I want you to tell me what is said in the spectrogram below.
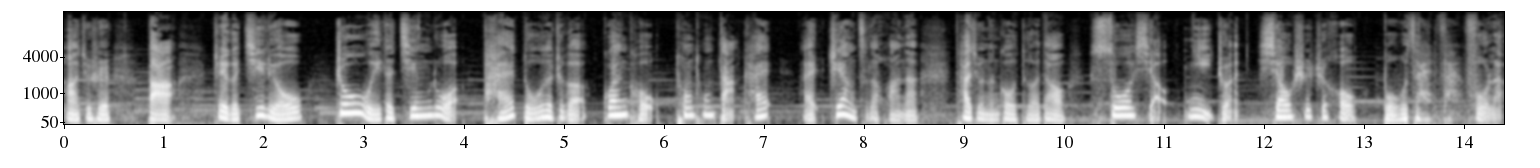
啊，就是把这个肌瘤周围的经络。排毒的这个关口通通打开，哎，这样子的话呢，它就能够得到缩小、逆转、消失之后不再反复了。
